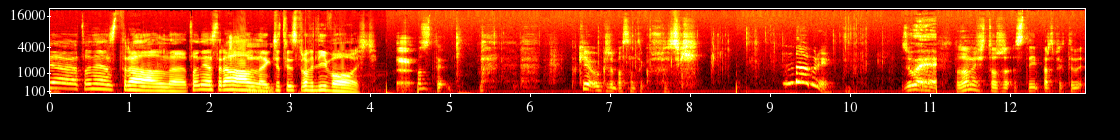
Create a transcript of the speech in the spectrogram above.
Nie, to nie jest realne, to nie jest realne, gdzie tu jest sprawiedliwość? Po co ty... Jakiego grzyba są te koszuleczki? Dobry. Zły. Podoba mi się to, że z tej perspektywy...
